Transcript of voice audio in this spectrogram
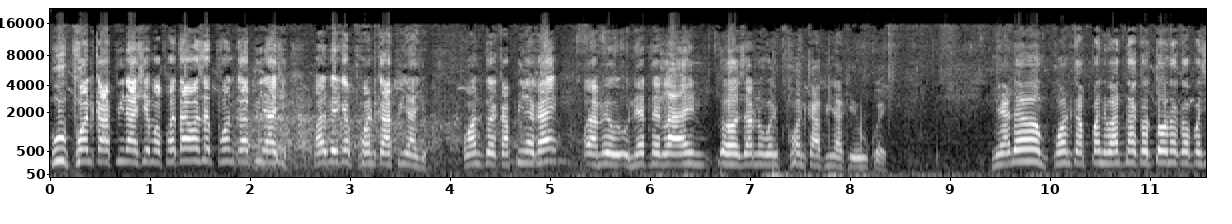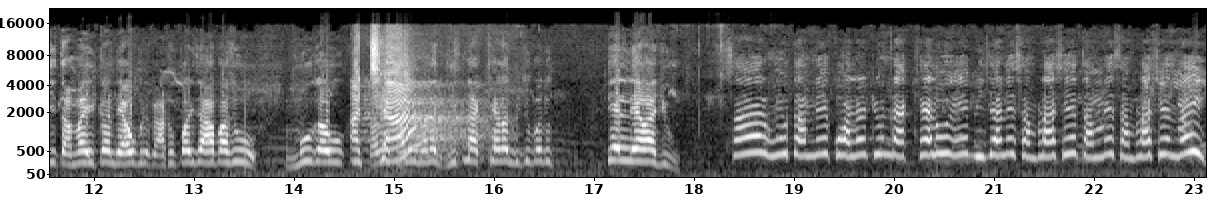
હું ફોન કાપી નાખીએ મફત આવે છે ફોન કાપી નાખી. મારે બે કે ફોન કાપી નાખ્યો. ફોન તો કાપી નાખાય અમે નેટ નેટ લાવીને દસ હજારનો વળી ફોન કાપી નાખીએ એવું કોઈ મેડમ ફોન કાપવાની વાત ના કરતો ને પછી તમે ઈ કરીને આવું કાઠું પડી જાય પાછું. હું કહું. મને ગીત નાખેલો બીજું બધું તેલ લેવા જ્યું સર હું તમને કોલર ટ્યુન નાખેલું એ બીજાને સંભળાશે તમને સંભળાશે નહીં.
